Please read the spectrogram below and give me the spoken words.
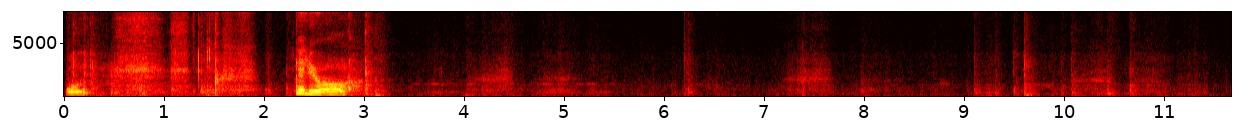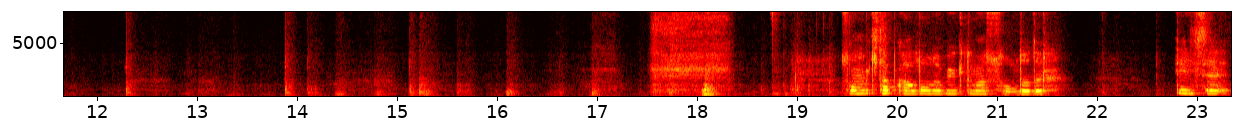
O geliyor. son bir kitap kaldı. O da büyük ihtimal soldadır. Değilse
